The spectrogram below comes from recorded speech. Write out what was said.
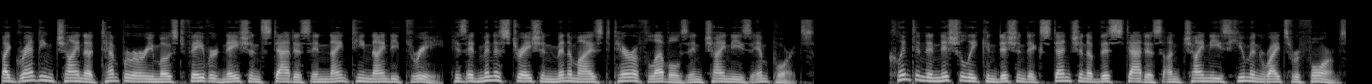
By granting China temporary most favored nation status in 1993, his administration minimized tariff levels in Chinese imports. Clinton initially conditioned extension of this status on Chinese human rights reforms,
